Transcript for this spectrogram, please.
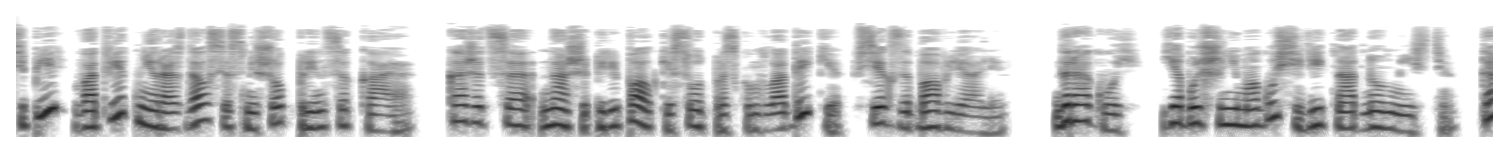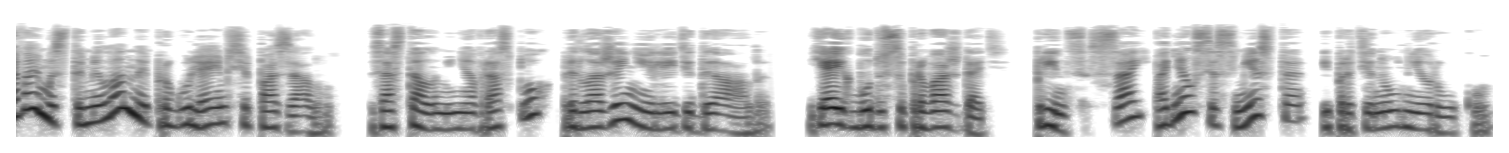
Теперь в ответ мне раздался смешок принца Кая. Кажется, наши перепалки с отпрыском владыки всех забавляли. «Дорогой, я больше не могу сидеть на одном месте. Давай мы с Тамиланной прогуляемся по залу». Застало меня врасплох предложение леди Деалы. «Я их буду сопровождать». Принц Сай поднялся с места и протянул мне руку.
